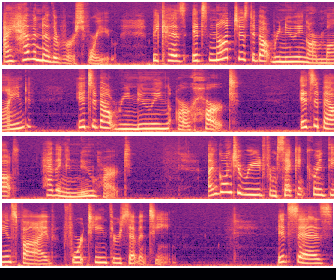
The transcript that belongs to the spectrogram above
I have another verse for you because it's not just about renewing our mind, it's about renewing our heart. It's about having a new heart. I'm going to read from 2 Corinthians 5 14 through 17. It says,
